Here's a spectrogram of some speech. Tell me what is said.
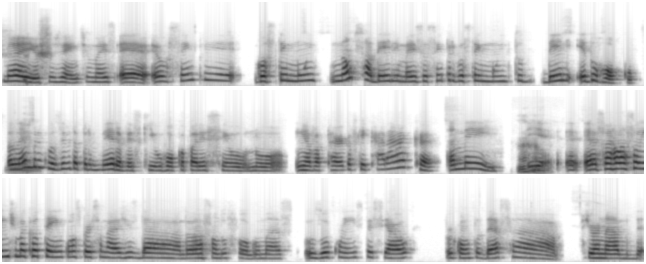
não é isso, gente. Mas é, eu sempre gostei muito, não só dele, mas eu sempre gostei muito dele e do Roku. Eu Hum. lembro, inclusive, da primeira vez que o Roku apareceu no, em Avatar, que eu fiquei, caraca, amei. E é- é- essa relação íntima que eu tenho com os personagens da, da Nação do Fogo, mas o Zuko em especial, por conta dessa jornada, de-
